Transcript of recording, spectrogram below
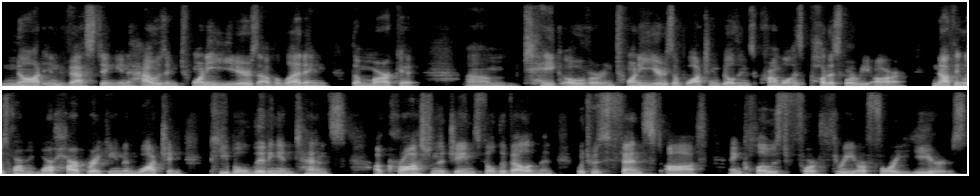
not investing in housing, 20 years of letting the market um, take over, and 20 years of watching buildings crumble has put us where we are. Nothing was more heartbreaking than watching people living in tents across from the Jamesville development, which was fenced off and closed for three or four years,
